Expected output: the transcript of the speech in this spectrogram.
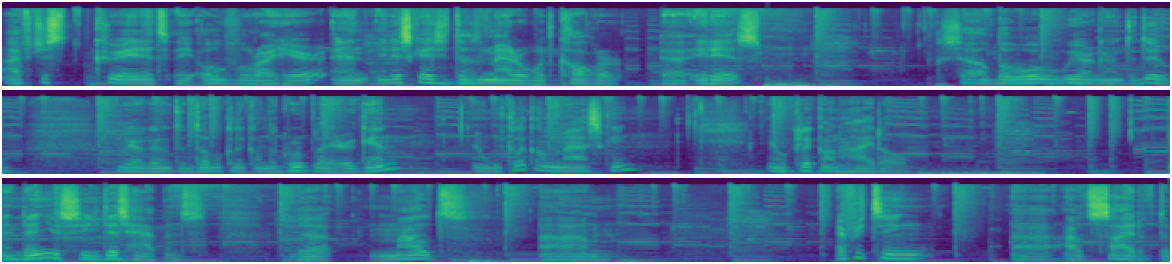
I've just created a oval right here. And in this case it doesn't matter what color uh, it is. So but what we are going to do we are going to double click on the group layer again. And we click on masking. And we click on hide all. And then you see this happens. The mouth um, everything uh, outside of the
